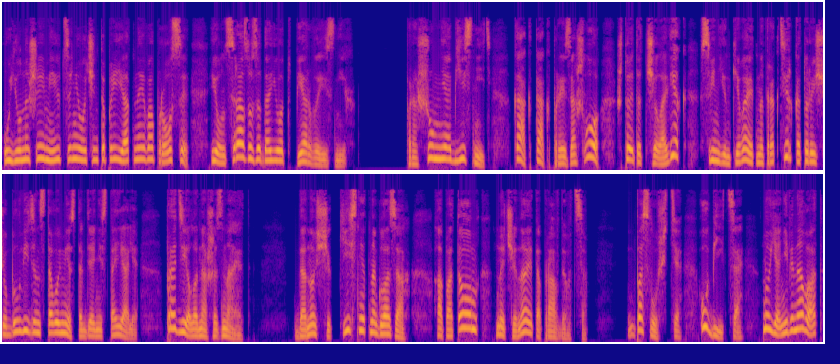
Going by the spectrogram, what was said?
у юноши имеются не очень-то приятные вопросы, и он сразу задает первый из них. Прошу мне объяснить, как так произошло, что этот человек, свиньин кивает на трактир, который еще был виден с того места, где они стояли, про дело наше знает. Доносчик киснет на глазах, а потом начинает оправдываться. «Послушайте, убийца, ну я не виноват.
